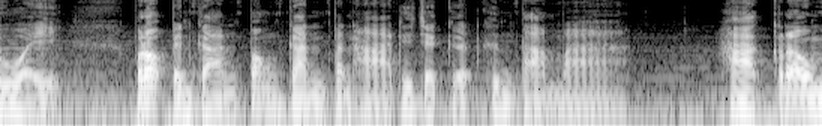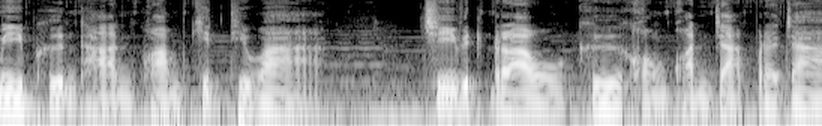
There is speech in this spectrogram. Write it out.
ด้วย เพราะเป็นการป้องกันปัญหาที่จะเกิดขึ้นตามมา หากเรามีพื้นฐานความคิดที่ว่า ชีวิตเราคือของขวัญจากพระเจ้า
